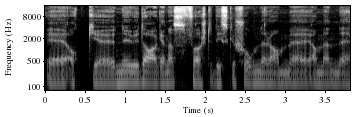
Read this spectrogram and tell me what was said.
Eh, och eh, nu i dagarna förs det diskussioner om eh, ja, men,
